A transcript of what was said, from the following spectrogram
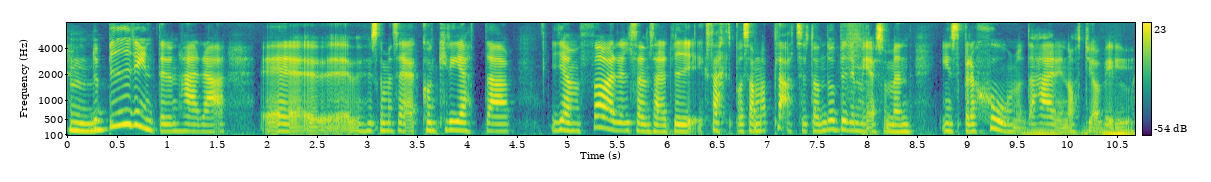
Mm. Då blir det inte den här, eh, hur ska man säga, konkreta jämförelsen så att vi är exakt på samma plats utan då blir det mer som en inspiration och det här är något jag vill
